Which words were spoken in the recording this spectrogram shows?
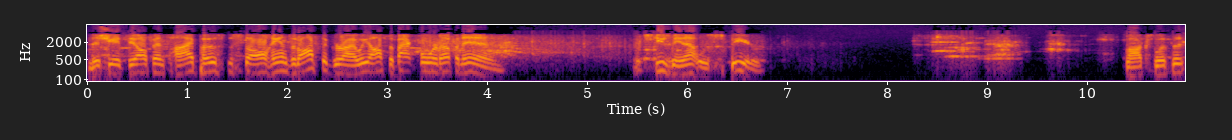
Initiates the offense. High post to Stahl. Hands it off to Greiwe. Off the backboard, up and in. Excuse me, that was Spear. Fox with it.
